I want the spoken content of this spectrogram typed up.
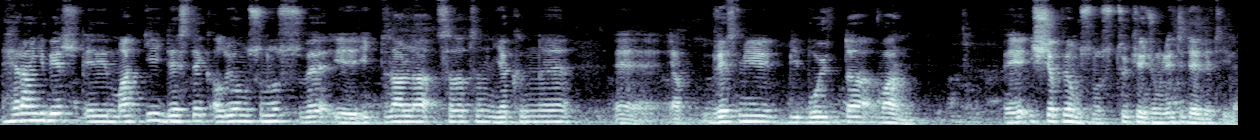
herhangi bir e, maddi destek alıyor musunuz ve e, iktidarla Sadat'ın yakınlığı e, resmi bir boyutta var mı? E, iş yapıyor musunuz Türkiye Cumhuriyeti Devleti ile?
